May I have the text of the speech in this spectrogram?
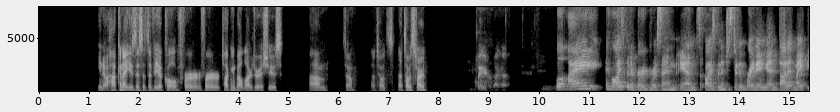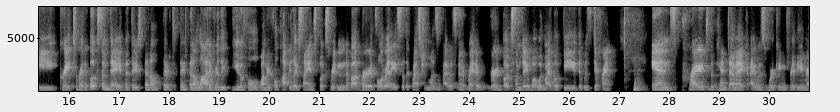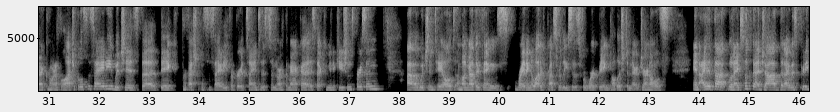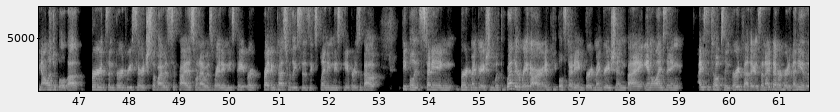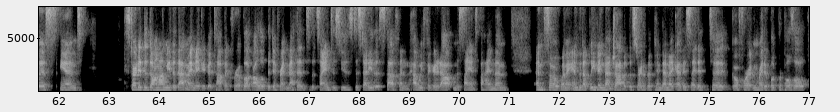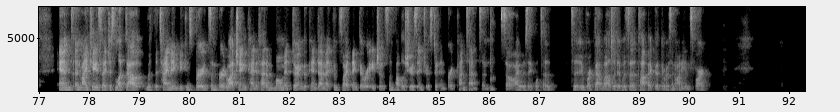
you know, how can I use this as a vehicle for for talking about larger issues? Um, so that's how it's that's how it started. Well, I have always been a bird person and always been interested in writing and thought it might be great to write a book someday. But there's been a there's there's been a lot of really beautiful, wonderful, popular science books written about birds already. So the question was, if I was going to write a bird book someday, what would my book be that was different? And prior to the pandemic, I was working for the American Ornithological Society, which is the big professional society for bird scientists in North America, as their communications person uh, which entailed, among other things, writing a lot of press releases for work being published in their journals. And I had thought when I took that job that I was pretty knowledgeable about birds and bird research. So I was surprised when I was writing these paper, writing press releases, explaining these papers about people studying bird migration with weather radar and people studying bird migration by analyzing isotopes in bird feathers. And I'd never heard of any of this. And started to dawn on me that that might make a good topic for a book all of the different methods that scientists use to study this stuff and how we figured it out and the science behind them and so when i ended up leaving that job at the start of the pandemic i decided to go for it and write a book proposal and in my case i just lucked out with the timing because birds and bird watching kind of had a moment during the pandemic and so i think there were agents and publishers interested in bird content and so i was able to, to it worked out well that it was a topic that there was an audience for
